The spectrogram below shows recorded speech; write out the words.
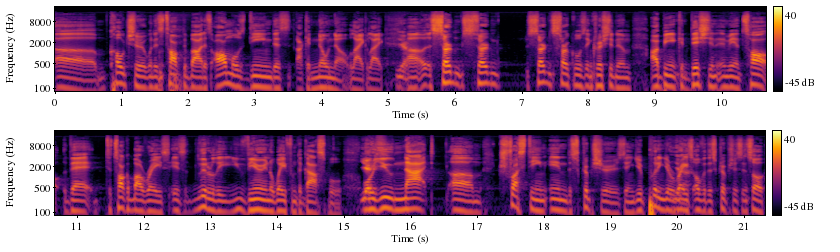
um, culture, when it's talked about, it's almost deemed as like a no no. Like like Yeah. uh, certain certain certain circles in Christendom are being conditioned and being taught that to talk about race is literally you veering away from the gospel or you not um, trusting in the scriptures and you're putting your Yeah. race over the scriptures. And so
